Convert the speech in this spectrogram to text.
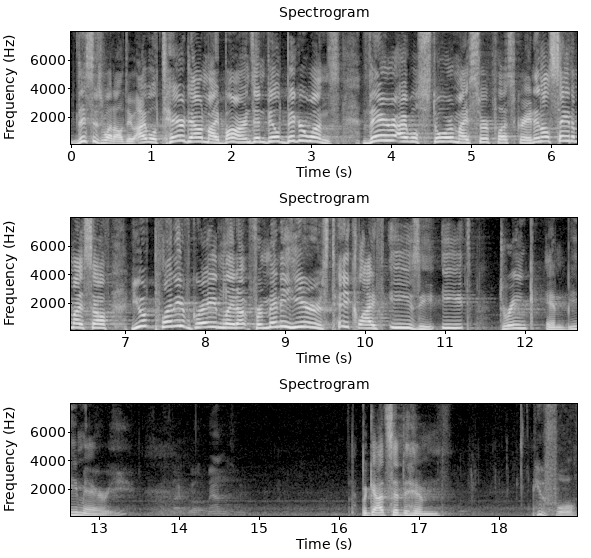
This is what I'll do I will tear down my barns and build bigger ones. There I will store my surplus grain. And I'll say to myself, You have plenty of grain laid up for many years. Take life easy, eat, drink, and be merry. But God said to him, You fool.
